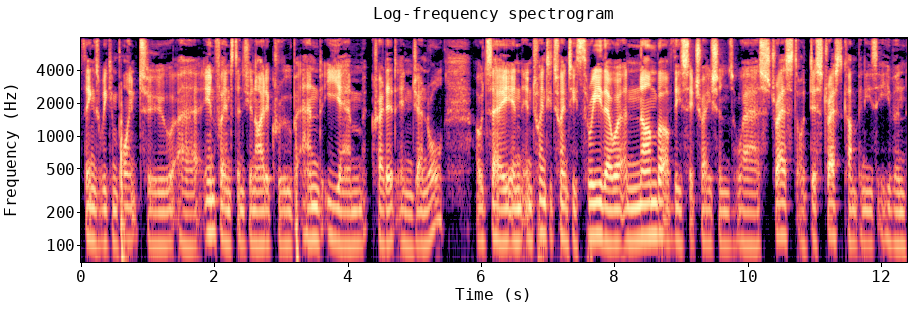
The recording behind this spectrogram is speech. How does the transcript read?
things we can point to uh, in, for instance, United Group and EM credit in general. I would say in, in 2023, there were a number of these situations where stressed or distressed companies even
